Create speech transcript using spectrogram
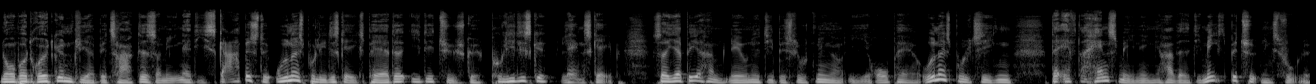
Norbert Röttgen bliver betragtet som en af de skarpeste udenrigspolitiske eksperter i det tyske politiske landskab. Så jeg beder ham nævne de beslutninger i Europa og udenrigspolitikken, der efter hans mening har været de mest betydningsfulde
